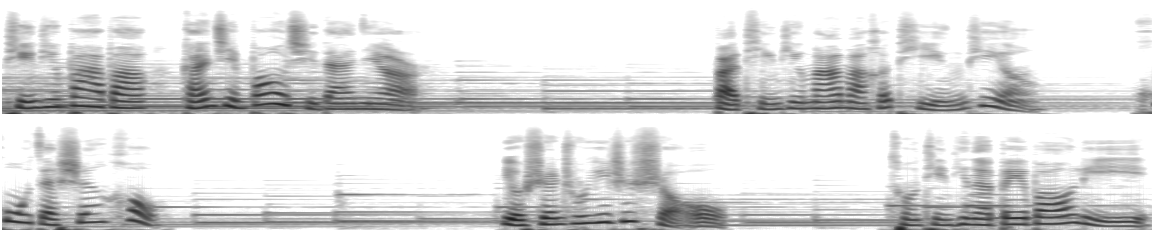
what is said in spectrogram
婷婷爸爸赶紧抱起丹尼尔，把婷婷妈妈和婷婷护在身后，又伸出一只手，从婷婷的背包里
